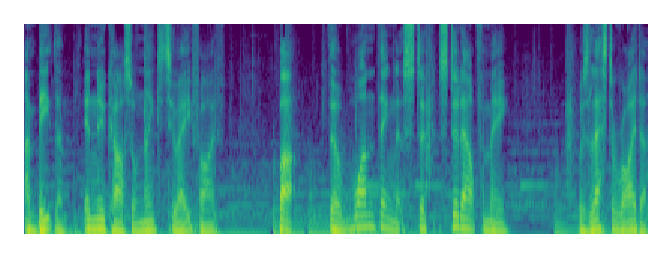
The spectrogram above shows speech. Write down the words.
and beat them in Newcastle 92 85. But the one thing that stood, stood out for me was Leicester Rider,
